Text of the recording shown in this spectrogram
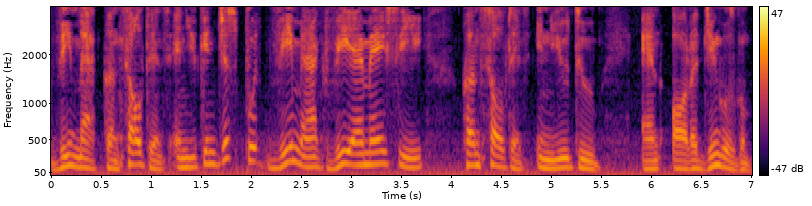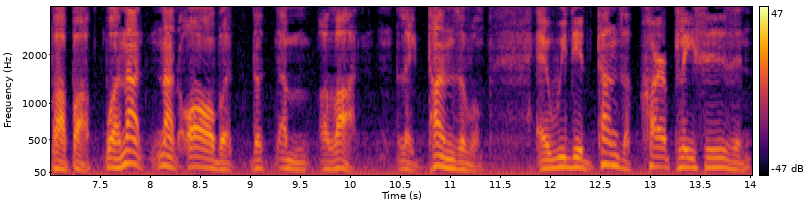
VMAC Consultants. And you can just put VMAC, VMAC Consultants in YouTube and all the jingles gonna pop up. Well, not, not all, but the, um, a lot, like tons of them and we did tons of car places and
